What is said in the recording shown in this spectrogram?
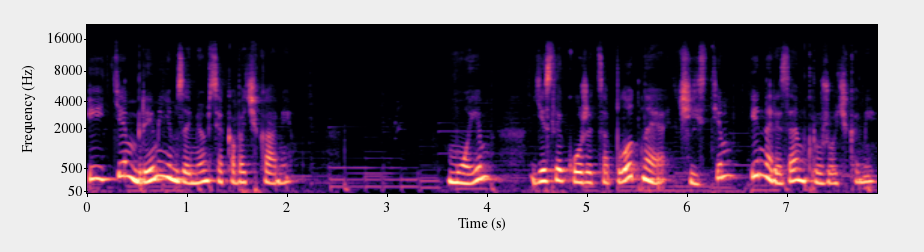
и тем временем займемся кабачками. Моем, если кожица плотная, чистим и нарезаем кружочками.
